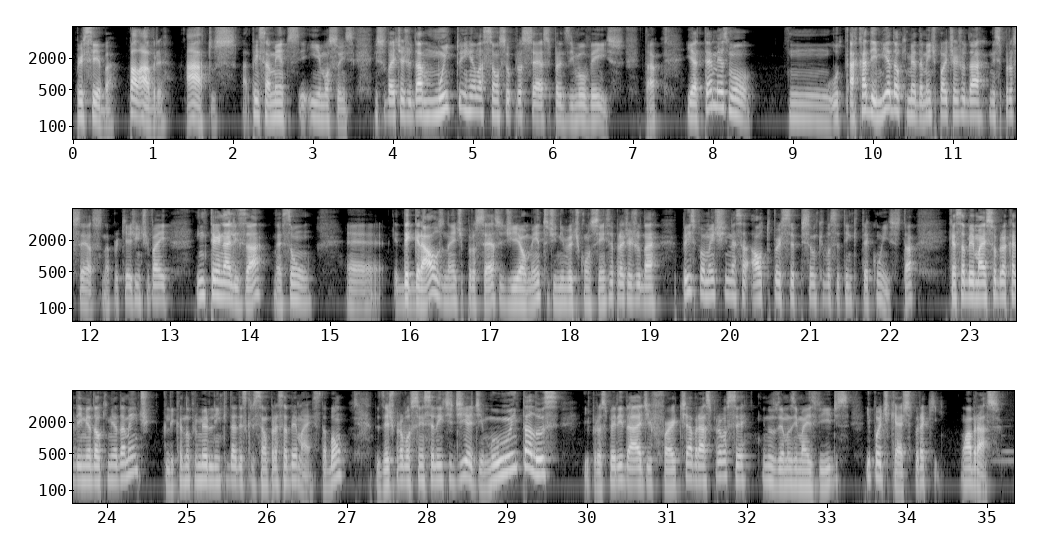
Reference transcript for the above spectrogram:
Perceba palavra, atos, pensamentos e emoções. Isso vai te ajudar muito em relação ao seu processo para desenvolver isso, tá? E até mesmo um, a academia da alquimia da mente pode te ajudar nesse processo, né? Porque a gente vai internalizar, né? São é, degraus, né, de processo de aumento de nível de consciência para te ajudar, principalmente nessa autopercepção que você tem que ter com isso, tá? Quer saber mais sobre a Academia da Alquimia da Mente? Clica no primeiro link da descrição para saber mais, tá bom? Desejo para você um excelente dia de muita luz e prosperidade. Forte abraço para você e nos vemos em mais vídeos e podcasts por aqui. Um abraço.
